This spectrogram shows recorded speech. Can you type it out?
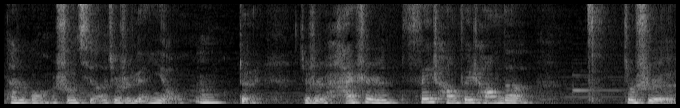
他就跟我们说起了，就是缘由，嗯，对，就是还是非常非常的，就是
